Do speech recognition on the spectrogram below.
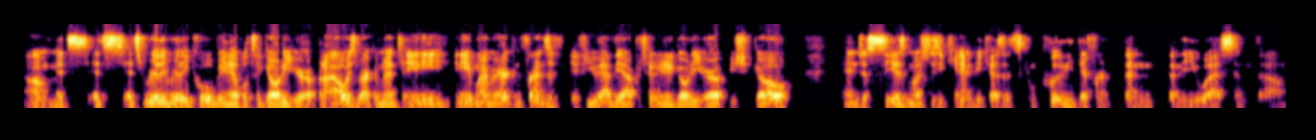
um, it's it's it's really really cool being able to go to Europe. And I always recommend to any any of my American friends if if you have the opportunity to go to Europe, you should go and just see as much as you can because it's completely different than than the U.S. and um,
